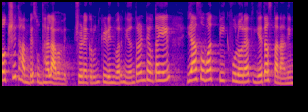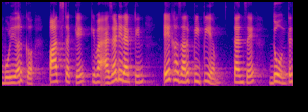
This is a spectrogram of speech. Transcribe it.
पक्षी थांबे सुद्धा लावावेत जेणेकरून किडींवर नियंत्रण ठेवता येईल. यासोबत पीक फुलोऱ्यात येत असताना निंबोळी अर्क पाच टक्के किंवा ॲज अ डिरॅक्टिन एक हजार पी पी एम त्यांचे दोन ते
